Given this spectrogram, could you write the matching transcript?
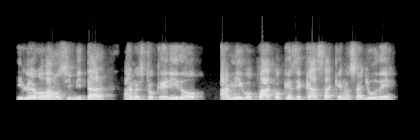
Y luego vamos a invitar a nuestro querido amigo Paco, que es de casa, que nos ayude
